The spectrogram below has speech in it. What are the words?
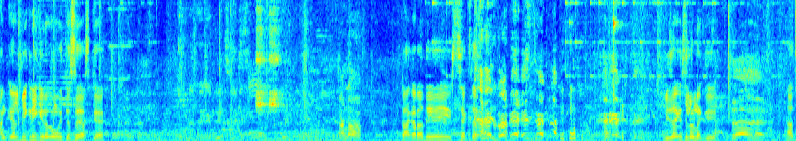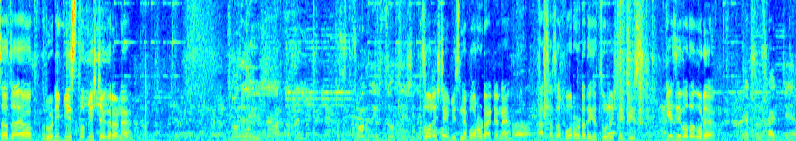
আঙ্কেল বিক্রি কীরকম হইতেছে আজকে? ভালো। টাকাটা দিয়ে চেকতেছে ভিজা গেছিল নাকি? হ্যাঁ। আচ্ছা যাই হোক রুটি পিস তো বিশ টাকা করে না? চল্লিশ। টাকা পিস না বড়টা এটা না? হ্যাঁ। আচ্ছা আচ্ছা বড়টা দেখে চল্লিশ টাকা পিস কেজি কত করে? একশো ষাট টাকা।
